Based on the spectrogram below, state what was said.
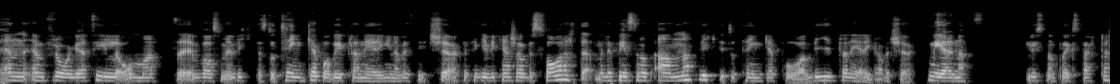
en, en fråga till om att, eh, vad som är viktigast att tänka på vid planeringen av ett nytt kök. Jag tänker vi kanske har besvarat den, eller finns det något annat viktigt att tänka på vid planering av ett kök? Mer än att lyssna på experten.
